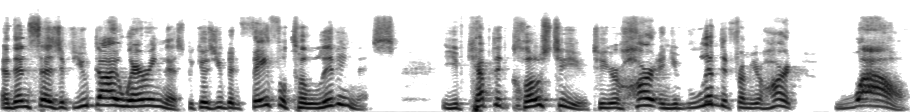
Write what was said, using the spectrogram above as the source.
and then says, if you die wearing this because you've been faithful to living this, you've kept it close to you, to your heart, and you've lived it from your heart. Wow,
